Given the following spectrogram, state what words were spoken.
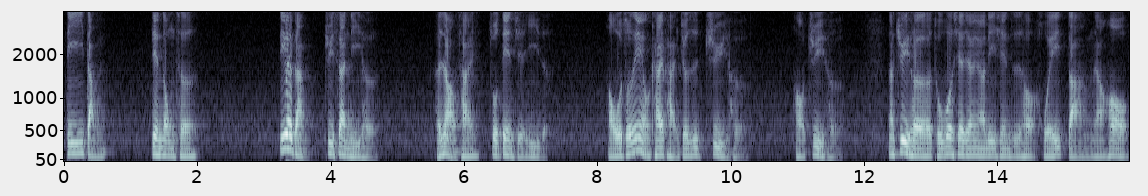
第一档电动车。第二档聚散离合很好猜，做电解液的。好，我昨天有开牌，就是聚合。好，聚合。那聚合突破下降压力线之后回档，然后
